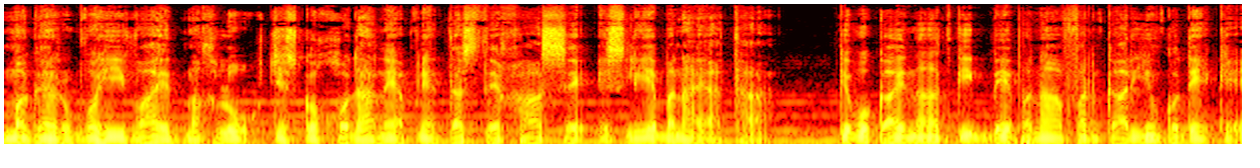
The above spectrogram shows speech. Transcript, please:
مگر وہی واحد مخلوق جس کو خدا نے اپنے دست خاص سے اس لیے بنایا تھا کہ وہ کائنات کی بے پناہ فنکاریوں کو دیکھے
